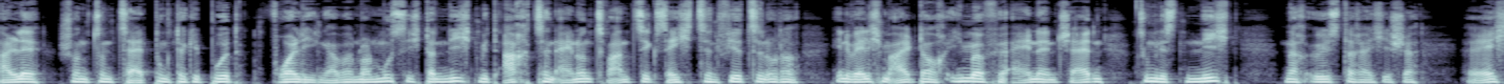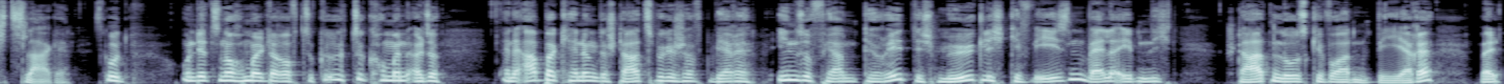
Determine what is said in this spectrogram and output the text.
alle schon zum Zeitpunkt der Geburt vorliegen. Aber man muss sich dann nicht mit 18, 21, 16, 14 oder in welchem Alter auch immer für eine entscheiden, zumindest nicht nach österreichischer Rechtslage. Gut, und jetzt nochmal darauf zurückzukommen, also eine Aberkennung der Staatsbürgerschaft wäre insofern theoretisch möglich gewesen, weil er eben nicht staatenlos geworden wäre, weil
